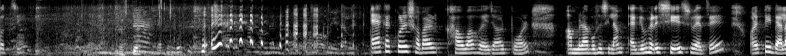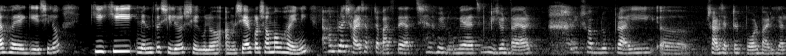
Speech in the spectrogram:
করছি। এক এক করে সবার খাওয়া হয়ে যাওয়ার পর আমরা বসেছিলাম একেবারে শেষ হয়েছে অনেকটাই বেলা হয়ে গিয়েছিল। কি কি মেনুতে ছিল সেগুলো আমরা শেয়ার করা সম্ভব হয়নি। এখন প্রায় সাড়ে সাতটা বাজতে যাচ্ছে, আমি রুমে আছি ভীষণ টায়ার্ড সব লোক প্রায়ই সাড়ে চারটার পর বাড়ি গেল।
